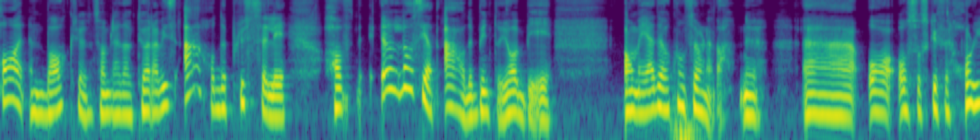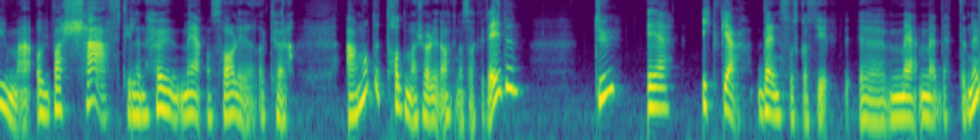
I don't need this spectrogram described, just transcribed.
har en bakgrunn som redaktører. Hvis jeg hadde plutselig havnet La oss si at jeg hadde begynt å jobbe i Amedia-konsernet da, nå. Eh, og, og så skulle forholde meg og være sjef til en haug med ansvarlige redaktører. Jeg måtte tatt meg sjøl i nakken og sagt Reidun, du er ikke den som skal styre eh, med, med dette nå.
